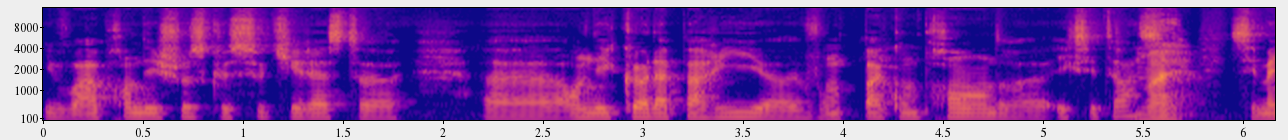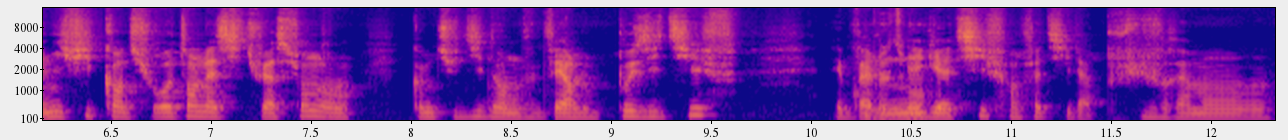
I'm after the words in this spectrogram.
ils vont apprendre des choses que ceux qui restent euh, euh, en école à Paris euh, vont pas comprendre, etc. C'est magnifique quand tu retournes la situation, comme tu dis, dans le, vers le positif, et ben le négatif en fait il a plus vraiment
